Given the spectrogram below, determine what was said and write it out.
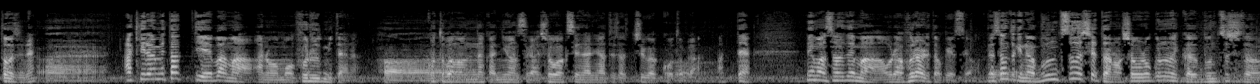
当時ね。は諦めたって言えばまああのもう振るみたいな。言葉のなんかニュアンスが小学生なりにあってた中学校とかあって。でまあそれでまあ俺は振られたわけですよ。でその時には文通してたの小6の時から文通してた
